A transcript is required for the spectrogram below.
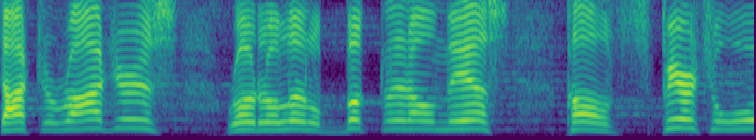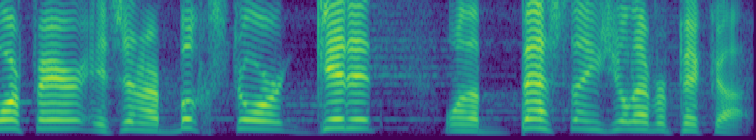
Dr. Rogers wrote a little booklet on this called Spiritual Warfare. It's in our bookstore. Get it. One of the best things you'll ever pick up.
